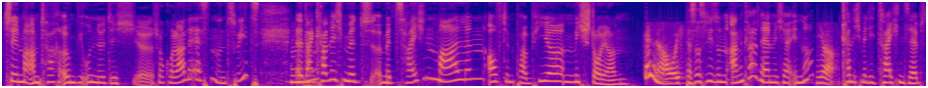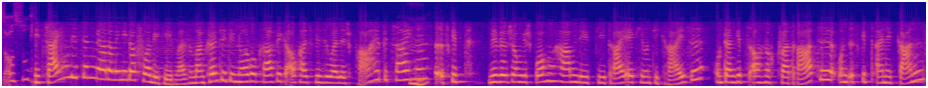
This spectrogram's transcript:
zehnmal am Tag irgendwie unnötig äh, Schokolade essen und Sweets. Äh, Mhm. dann kann ich mit, mit Zeichenmalen auf dem Papier mich steuern. Genau, ich, Das ist wie so ein Anker, der mich erinnert. ja. Kann ich mir die Zeichen selbst aussuchen? Die Zeichen, die sind mehr oder weniger vorgegeben. Also man könnte die Neurografik auch als visuelle Sprache bezeichnen. Es gibt, wie wir schon gesprochen haben, die, die Dreiecke und die Kreise. Und dann gibt es auch noch Quadrate und es gibt eine ganz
